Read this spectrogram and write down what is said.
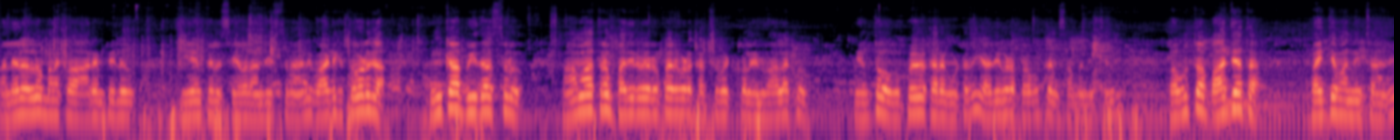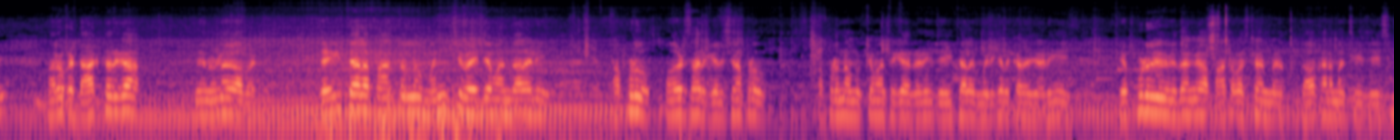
పల్లెలలో మనకు ఆర్ఎంపీలు టీఎంపీలు సేవలు అందిస్తున్నాయని వాటికి తోడుగా ఇంకా బీదస్తులు ఆ మాత్రం పది ఇరవై రూపాయలు కూడా ఖర్చు పెట్టుకోలేని వాళ్ళకు ఎంతో ఉపయోగకరంగా ఉంటుంది. అది కూడా ప్రభుత్వానికి సంబంధించింది. ప్రభుత్వ బాధ్యత వైద్యం అందించాలి. మరొక డాక్టర్గా నేనున్నా కాబట్టి జగిత్యాల ప్రాంతంలో మంచి వైద్యం అందాలని అప్పుడు మొదటిసారి గెలిచినప్పుడు అప్పుడున్న ముఖ్యమంత్రి గారిని అడిగి జగిత్యాల మెడికల్ కాలేజ్ అడిగి ఎప్పుడు లేని విధంగా పాత బస్టాండ్ దవాఖాన మంచిగా చేసి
